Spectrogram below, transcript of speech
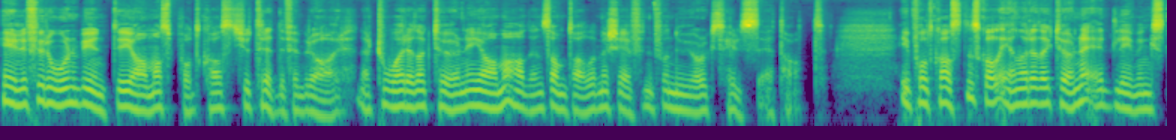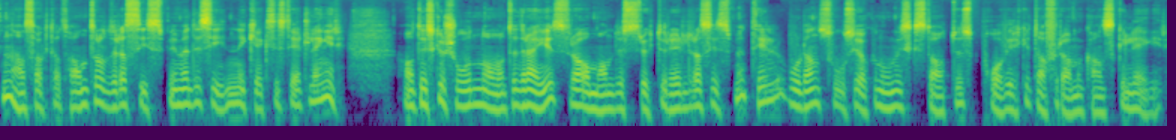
Hele furoren begynte i Yamas podkast 23. februar, der to av redaktørene i Yama hadde en samtale med sjefen for New Yorks helseetat. I podkasten skal en av redaktørene, Ed Livingston, ha sagt at han trodde rasisme i medisinen ikke eksisterte lenger, og at diskusjonen nå måtte dreies fra å omhandle strukturell rasisme til hvordan sosioøkonomisk status påvirket afroamerikanske leger.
